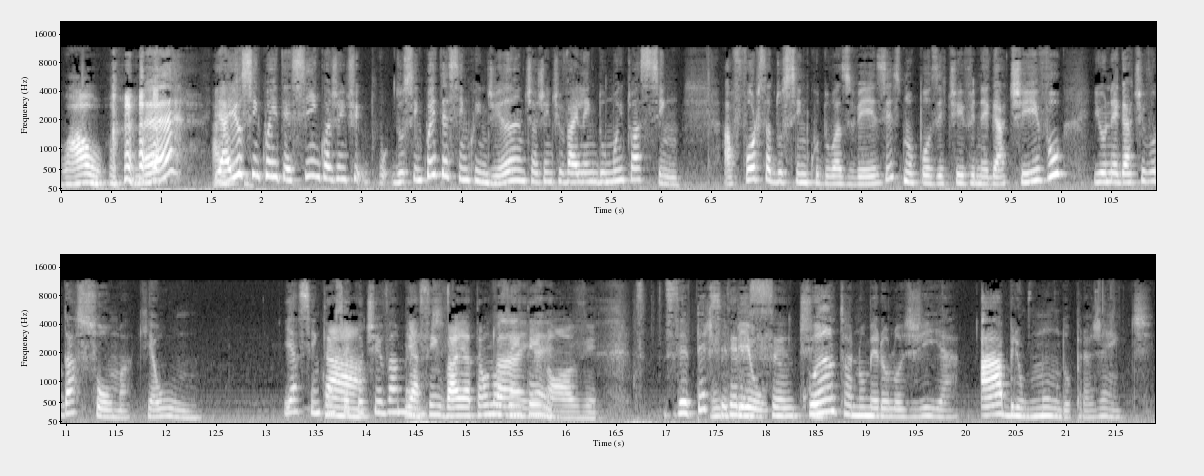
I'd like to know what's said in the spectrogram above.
Uau! né? E Aí- aí o 55, a gente, do 55 em diante, a gente vai lendo muito assim. A força do 5 duas vezes, no positivo e negativo, e o negativo da soma, que é o 1. E assim Tá. consecutivamente. E assim vai até o Vai, 99. Você percebeu Interessante. quanto a numerologia abre um mundo pra gente?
